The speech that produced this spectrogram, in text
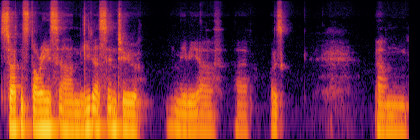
certain stories um, lead us into maybe a, a what is um,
